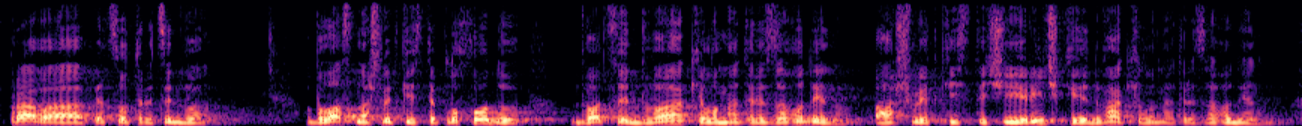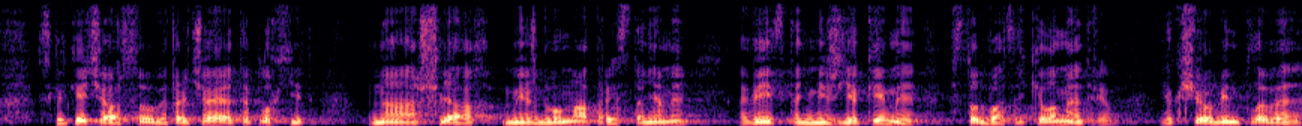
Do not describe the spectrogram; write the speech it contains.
Вправа 532. Власна швидкість теплоходу 22 км за годину, а швидкість течії річки 2 км за годину. Скільки часу витрачає теплохід на шлях між двома пристанями, відстань між якими 120 км, якщо він пливе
